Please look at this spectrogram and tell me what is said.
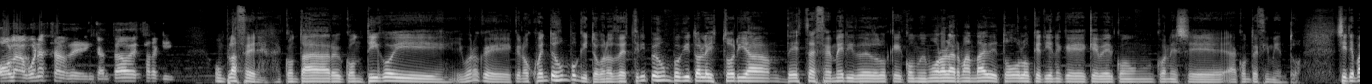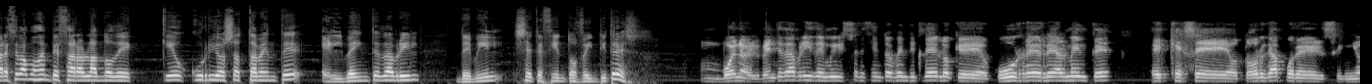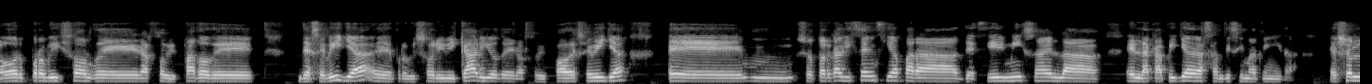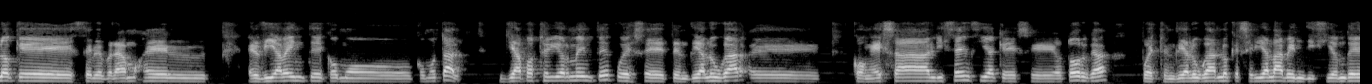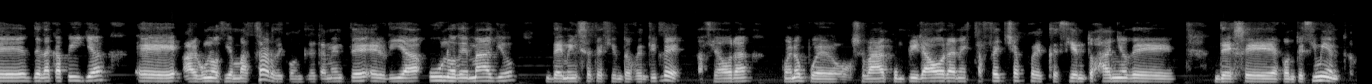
Hola, buenas tardes, encantado de estar aquí. Un placer contar contigo y, bueno, que, nos cuentes un poquito, que nos destripes un poquito la historia de esta efeméride, de lo que conmemora la hermandad y de todo lo que tiene que, ver con, ese acontecimiento. Si te parece, vamos a empezar hablando de qué ocurrió exactamente el 20 de abril de 1723. Bueno, el 20 de abril de 1723 lo que ocurre realmente es que se otorga por el señor provisor del arzobispado de, Sevilla, eh, provisor y vicario del arzobispado de Sevilla, eh, mm, se otorga licencia para decir misa en la, en la capilla de la Santísima Trinidad. Eso es lo que celebramos el, el día 20 como, como, tal. Ya posteriormente, pues eh, tendría lugar con esa licencia que se otorga, pues tendría lugar lo que sería la bendición de, la capilla eh, algunos días más tarde, concretamente el día 1 de mayo de 1723. Hacia ahora, bueno, pues se va a cumplir ahora en estas fechas pues 300 años de, ese acontecimiento.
